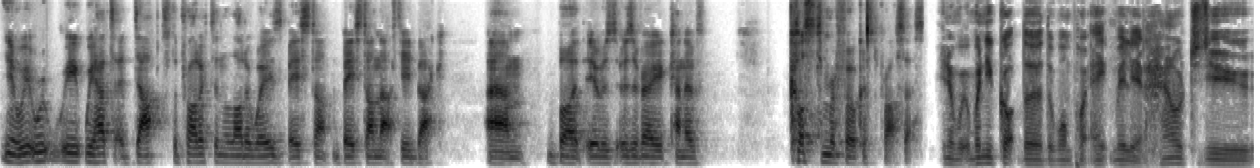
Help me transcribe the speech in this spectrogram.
you know, we, we, we had to adapt the product in a lot of ways based on, based on that feedback. Um, but it was, it was a very kind of customer focused process. You know, when you got the, the 1.8 million, how did you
